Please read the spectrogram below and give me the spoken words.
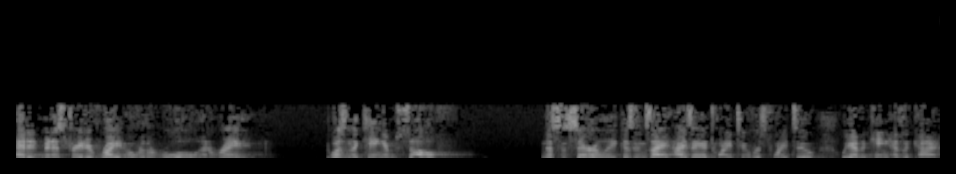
had administrative right over the rule and reign. It wasn't the king himself necessarily, because in Isaiah 22 verse 22, we have the king Hezekiah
